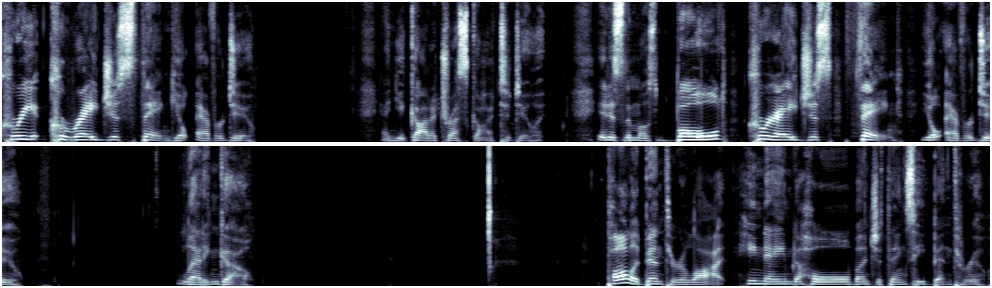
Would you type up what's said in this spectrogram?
cre- courageous thing you'll ever do. And you got to trust God to do it. It is the most bold, courageous thing you'll ever do. Letting go. Paul had been through a lot. He named a whole bunch of things he'd been through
